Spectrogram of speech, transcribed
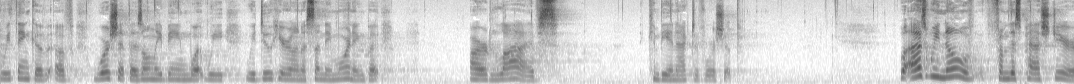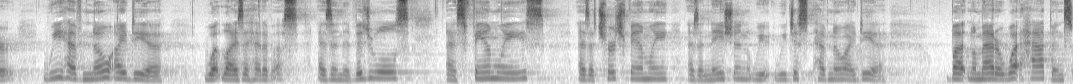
we think of, of worship as only being what we, we do here on a Sunday morning, but our lives can be an act of worship. Well, as we know from this past year, we have no idea what lies ahead of us as individuals, as families, as a church family, as a nation. We, we just have no idea. But no matter what happens,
